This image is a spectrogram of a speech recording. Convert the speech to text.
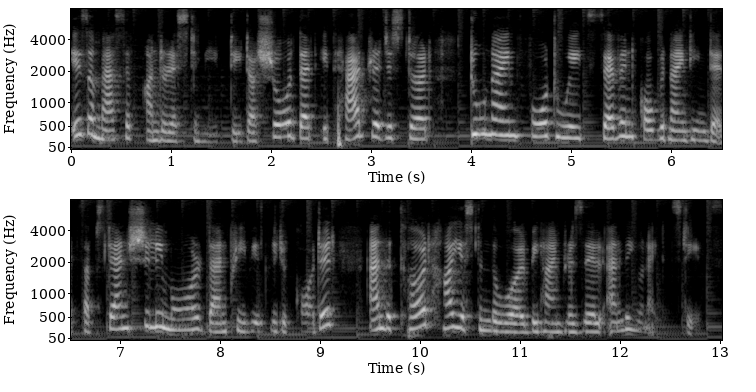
is a massive underestimate. Data showed that it had registered 294,287 COVID 19 deaths, substantially more than previously recorded, and the third highest in the world behind Brazil and the United States.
